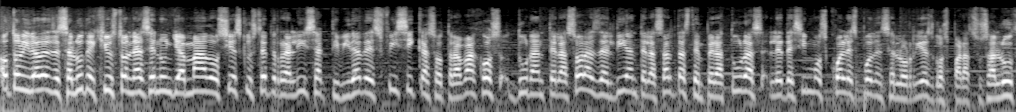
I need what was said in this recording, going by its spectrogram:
Autoridades de salud de Houston le hacen un llamado si es que usted realiza actividades físicas o trabajos durante las horas del día ante las altas temperaturas. Le decimos cuáles pueden ser los riesgos para su salud.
